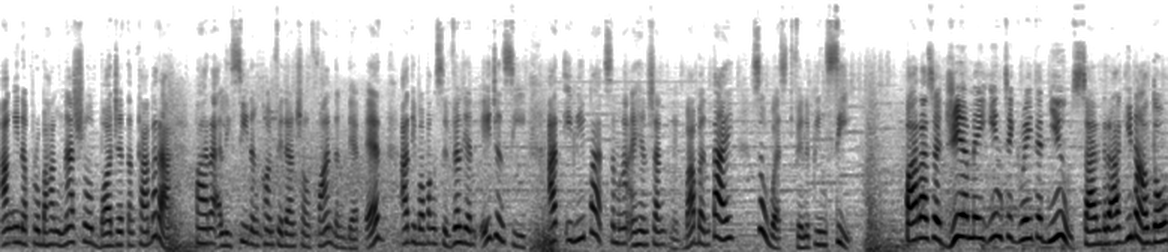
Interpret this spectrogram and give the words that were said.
ang inaprobahang national budget ng Kamara para alisin ang confidential fund ng DepEd at iba pang civilian agency at ilipat sa mga ahensyang nagbabantay sa West Philippine Sea. Para sa GMA Integrated News, Sandra Aguinaldo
